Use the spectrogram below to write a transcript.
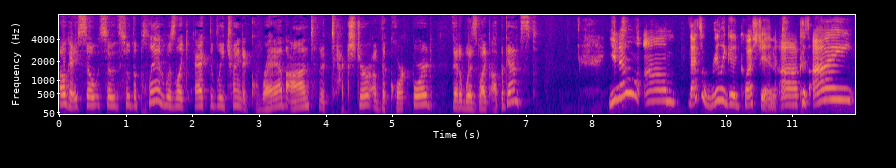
okay, so so so the plant was like actively trying to grab onto the texture of the corkboard that it was like up against. You know, um, that's a really good question because uh, I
